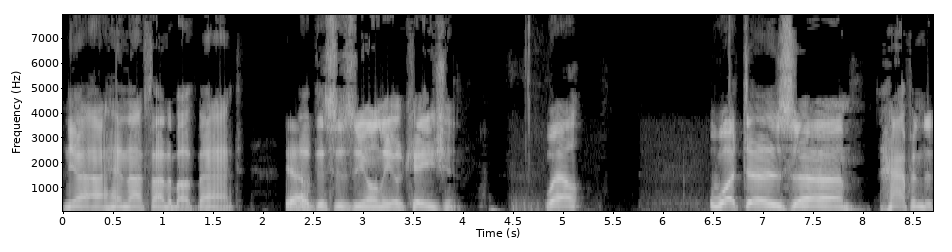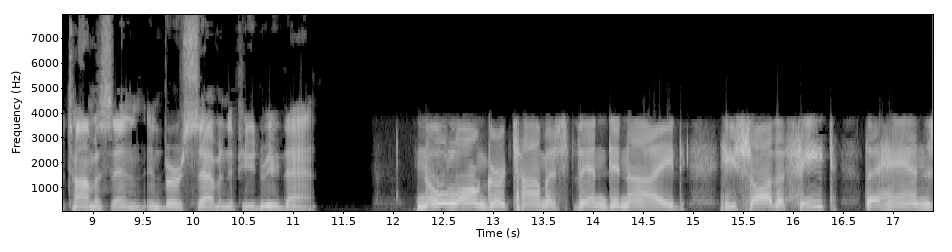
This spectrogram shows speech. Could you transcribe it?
Yeah, I had not thought about that. Yeah. That this is the only occasion. Well, what does uh, happen to Thomas in, in verse 7, if you'd read that? No longer Thomas then denied. He saw the feet the hands,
